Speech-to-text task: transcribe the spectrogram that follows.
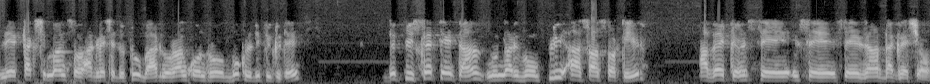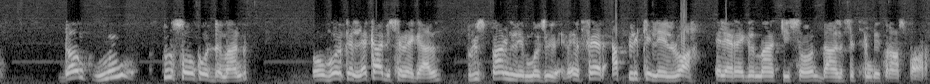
les taximans sont agressés de tout bas. Nous rencontrons beaucoup de difficultés. Depuis certains temps, nous n'arrivons plus à s'en sortir avec ces, ces, ces genres d'agression. Donc nous, tout ce qu'on demande, on veut que l'État du Sénégal puisse prendre les mesures et faire appliquer les lois et les règlements qui sont dans le système de transport.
